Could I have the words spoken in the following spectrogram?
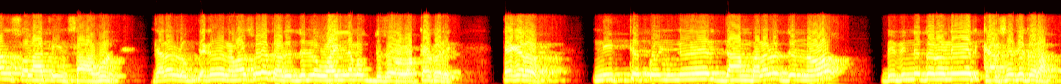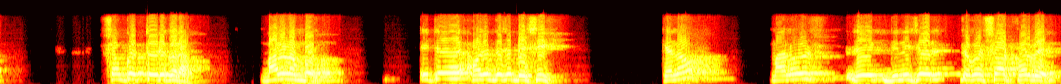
আন সালাতিহিম সাহুন। যারা লোক দেখানো নামাজ পড়ে, তাদের জন্য ওয়াইল নামক দূষণ রক্ষা করে। এগারো, নিত্য পণ্যের দাম বাড়ানোর জন্য বিভিন্ন ধরনের কারসাজি করা, সংকট তৈরি করা। বারো নম্বর, এটা আমাদের দেশে বেশি। কেন? মানুষ যে জিনিসের যখন শর্ট পড়বে,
